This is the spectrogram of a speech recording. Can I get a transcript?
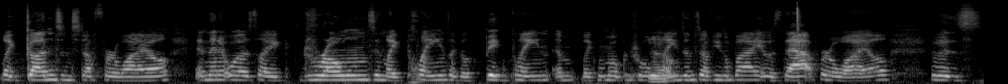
like guns and stuff for a while, and then it was like drones and like planes, like those big plane, um, like remote control Yeah. planes and stuff you can buy. It was that for a while. It was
